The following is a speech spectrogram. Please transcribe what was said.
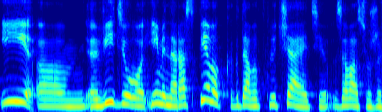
и э, видео именно распевок, когда вы включаете, за вас уже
